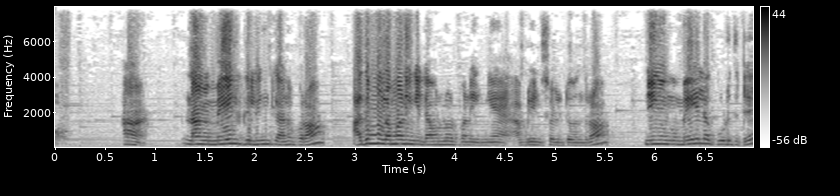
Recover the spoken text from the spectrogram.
off. ஆ நாங்கள் மெயிலுக்கு லிங்க் அனுப்புகிறோம் அது மூலமாக நீங்கள் டவுன்லோட் பண்ணிக்கங்க அப்படின்னு சொல்லிட்டு வந்துடும் நீங்கள் உங்கள் மெயிலை கொடுத்துட்டு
